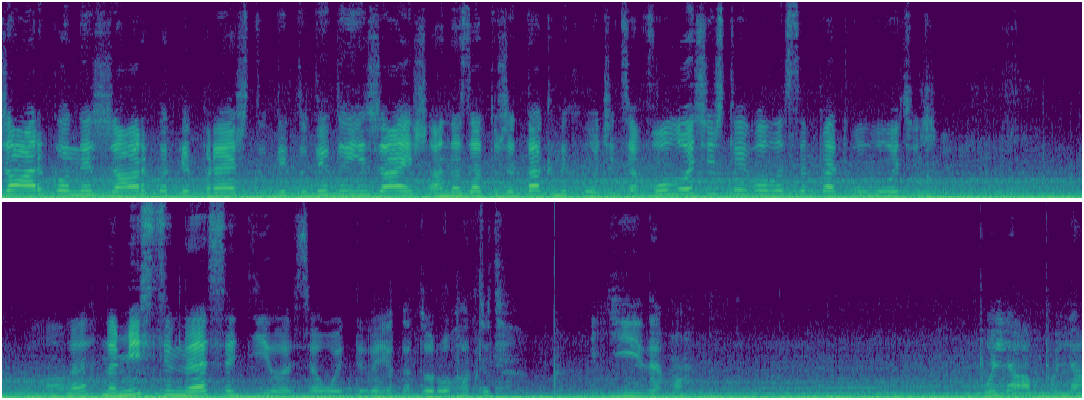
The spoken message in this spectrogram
жарко, не жарко, ти преш туди, туди доїжджаєш, а назад уже так не хочеться. Волочиш той велосипед, волочиш. Але на місці не сиділося. Ой, диви, яка дорога тут. Їдемо. Поля, поля.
